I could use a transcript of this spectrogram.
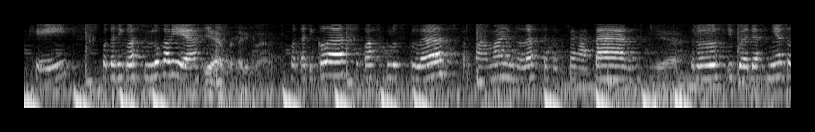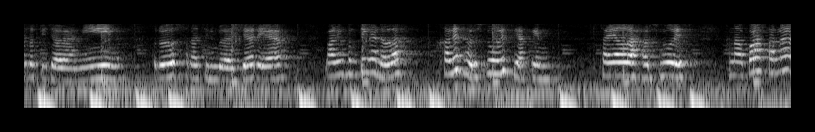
Oke, buat tadi kelas dulu kali ya. Iya buat adik kelas. Buat tadi kelas, kelas 10 11 pertama yang jelas jaga kesehatan. Iya. Terus ibadahnya tetap dijalanin. Terus rajin belajar ya. Paling penting adalah kalian harus nulis yakin. Percayalah harus nulis. Kenapa? Karena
